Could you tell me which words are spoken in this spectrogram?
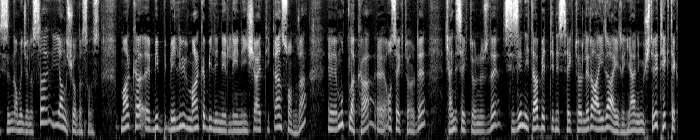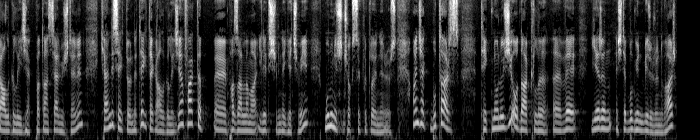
sizin amacınızsa yanlış yoldasınız. Marka bir belli bir marka bilinirliğini inşa ettikten sonra mutlaka o sektörde kendi sektörünüzde sizin hitap ettiğiniz sektörleri ayrı ayrı yani müşteri tek tek algılayacak potansiyel müşterinin kendi sektöründe tek tek algılayacağı farklı e, pazarlama iletişimine geçmeyi bunun için çok sıklıkla öneriyoruz. Ancak bu tarz teknoloji odaklı e, ve yarın işte bugün bir ürün var.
